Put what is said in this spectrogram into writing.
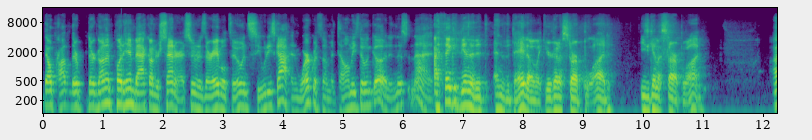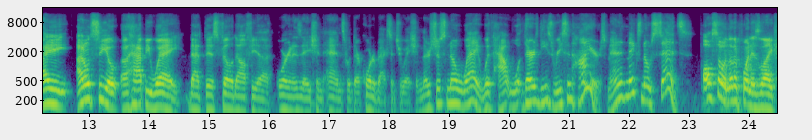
they'll probably they're, they're gonna put him back under center as soon as they're able to and see what he's got and work with him and tell him he's doing good and this and that i think at the end of the end of the day though like you're gonna start blood he's gonna start blood I I don't see a, a, happy way that this Philadelphia organization ends with their quarterback situation. There's just no way with how what, there's these recent hires, man. It makes no sense. Also, another point is like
